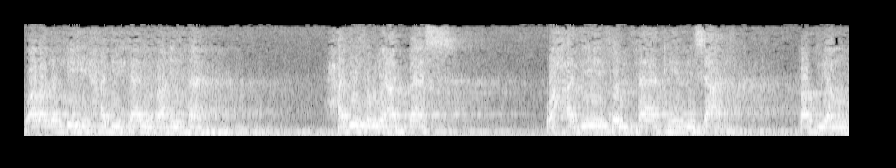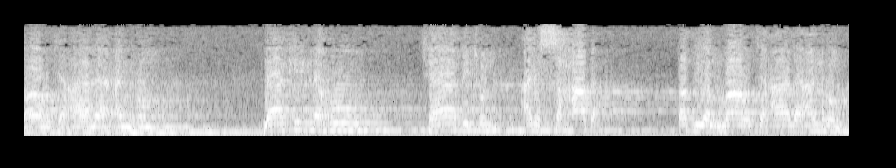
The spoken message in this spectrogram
ورد فيه حديثان ضعيفان. حديث ابن عباس وحديث الفاكه بن سعد رضي الله تعالى عنهم. لكنه ثابت عن الصحابة رضي الله تعالى عنهم.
